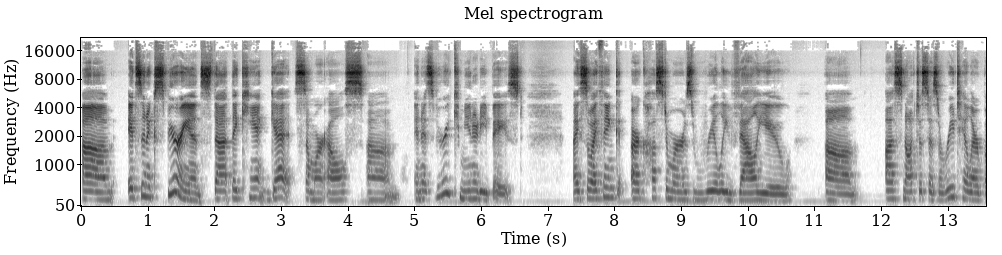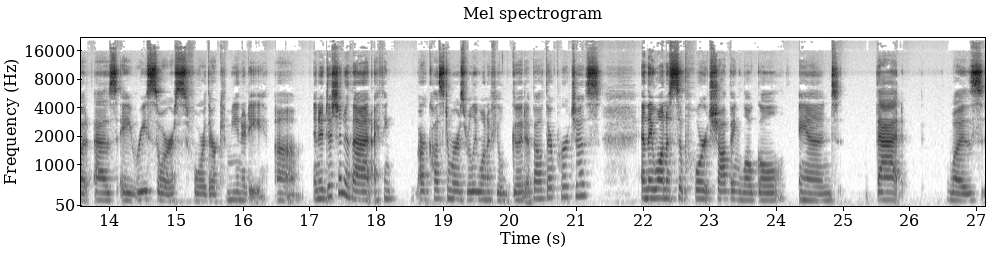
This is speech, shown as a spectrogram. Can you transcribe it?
um, it's an experience that they can't get somewhere else. Um, and it's very community based. I, so I think our customers really value um, us not just as a retailer, but as a resource for their community. Um, in addition to that, I think our customers really want to feel good about their purchase and they want to support shopping local. And that was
